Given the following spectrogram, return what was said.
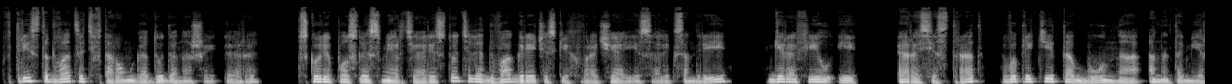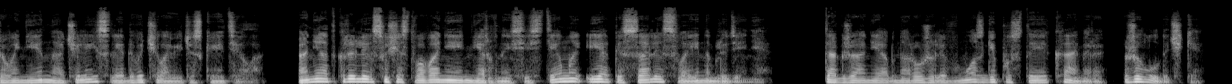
В 322 году до нашей эры, вскоре после смерти Аристотеля, два греческих врача из Александрии, Герофил и Эросестрат, вопреки табу на анатомирование, начали исследовать человеческое тело. Они открыли существование нервной системы и описали свои наблюдения. Также они обнаружили в мозге пустые камеры, желудочки.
